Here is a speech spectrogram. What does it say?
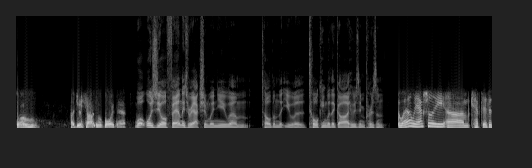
So I just try to avoid that. What was your family's reaction when you um, told them that you were talking with a guy who's in prison? Well, we actually um, kept it a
